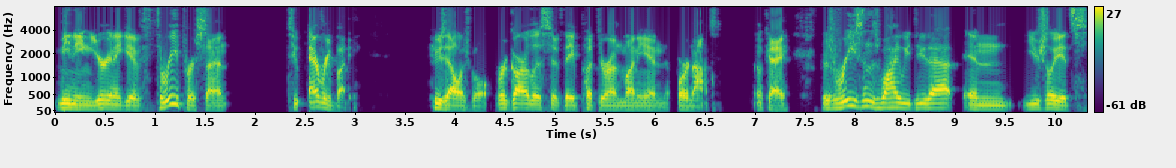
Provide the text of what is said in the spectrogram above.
meaning you're going to give 3% to everybody who's eligible, regardless if they put their own money in or not. Okay. There's reasons why we do that. And usually it's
